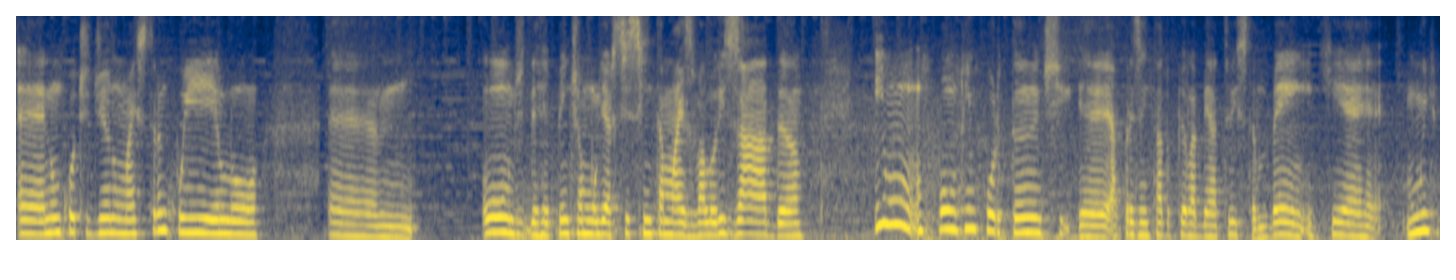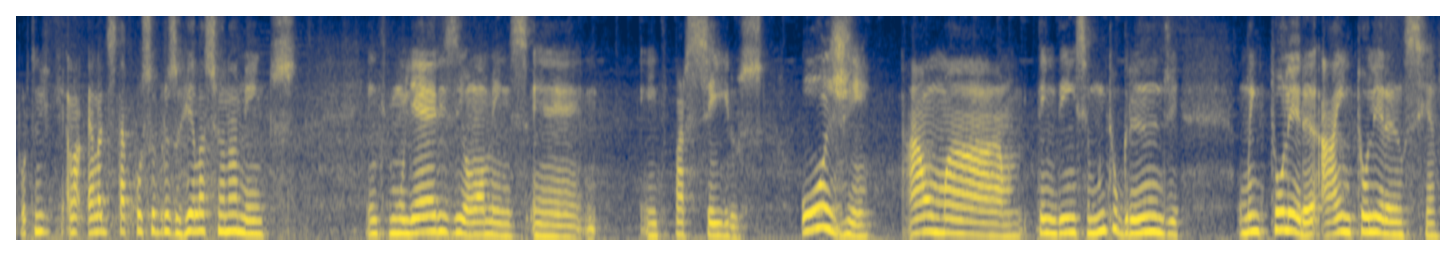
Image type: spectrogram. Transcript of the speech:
é, num cotidiano mais tranquilo, é, onde de repente a mulher se sinta mais valorizada. E um, um ponto importante é, apresentado pela Beatriz também, e que é muito importante, que ela, ela destacou sobre os relacionamentos entre mulheres e homens, é, entre parceiros. Hoje há uma tendência muito grande, uma intolerância, a intolerância.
